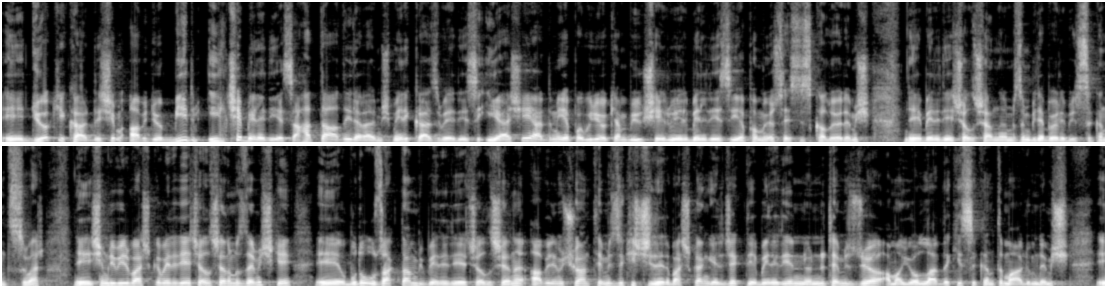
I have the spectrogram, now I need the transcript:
E, diyor ki kardeşim abi diyor bir ilçe belediyesi hatta adıyla vermiş Melik Gazi Belediyesi İAŞ yardımı yapabiliyorken Büyükşehir Belediyesi yapamıyor. Sessiz kalıyor demiş. E, belediye çalışanlarımızın bir de böyle bir sıkıntısı var. E, şimdi bir başka belediye çalışanımız demiş ki e, bu da uzaktan bir belediye çalışanı. Abi demiş şu an temizlik işçileri başkan gelecek diye belediyenin önünü temizliyor ama yollardaki sıkıntı malum demiş. E,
